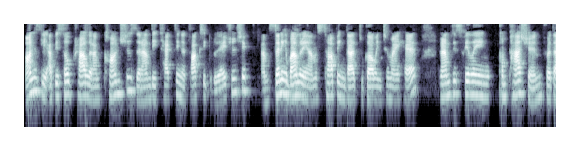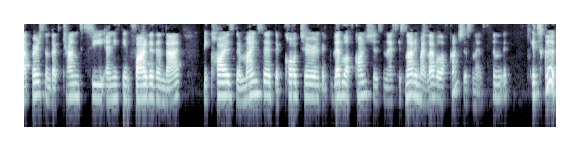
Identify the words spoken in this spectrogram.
honestly, I'd be so proud that I'm conscious that I'm detecting a toxic relationship. I'm setting a boundary. I'm stopping that to go into my head. And I'm just feeling compassion for that person that can't see anything farther than that because their mindset, their culture, the level of consciousness is not in my level of consciousness. And it's good.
